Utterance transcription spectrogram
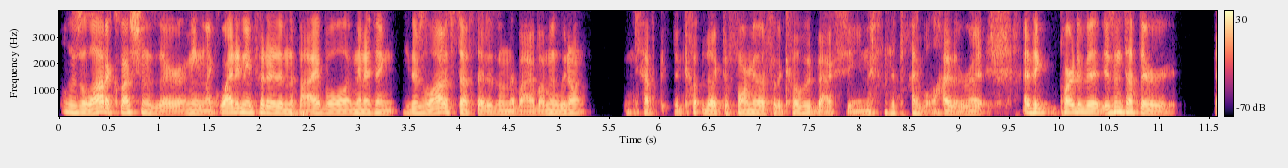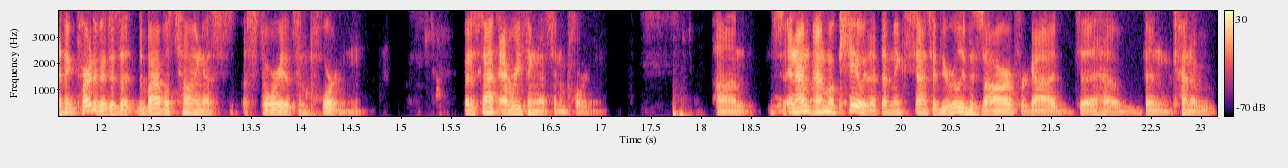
well, there's a lot of questions there i mean like why didn't he put it in the bible i mean i think there's a lot of stuff that is in the bible i mean we don't have the like the formula for the covid vaccine in the bible either right i think part of it isn't that they're I think part of it is that the Bible's telling us a story that's important, but it's not everything that's important. Um, and I'm I'm okay with that. That makes sense. It'd be really bizarre for God to have been kind of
